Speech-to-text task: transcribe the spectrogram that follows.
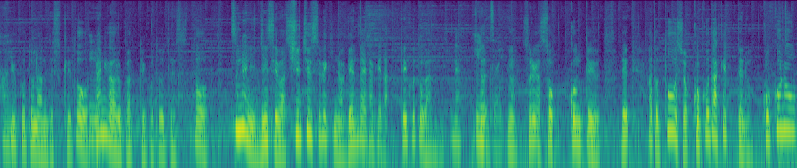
はい。ということなんですけど、ええ。何があるかということですと常に人生は集中すべきのは現在だけだということがあるんですね。現在。そ,、うん、それが速根という。であと当初ここだけっていうのここの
